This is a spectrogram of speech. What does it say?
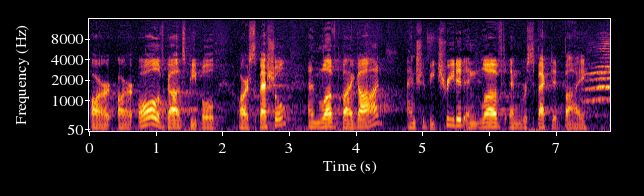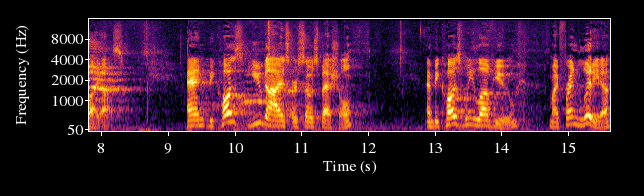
are, are all of God's people are special and loved by God and should be treated and loved and respected by, by us. And because you guys are so special, And because we love you, my friend Lydia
